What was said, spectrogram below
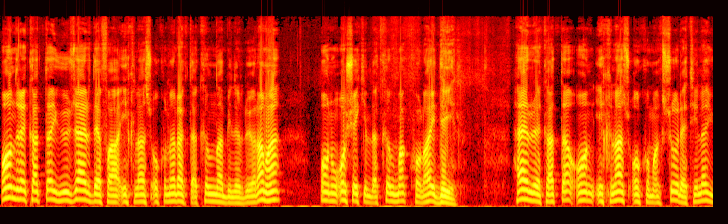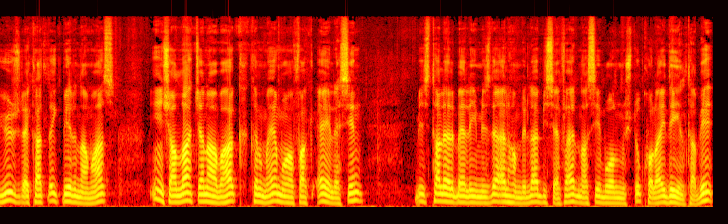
10 rekatta yüzer defa İhlas okunarak da kılınabilir diyor ama onu o şekilde kılmak kolay değil. Her rekatta 10 İhlas okumak suretiyle 100 rekatlik bir namaz. İnşallah Cenab-ı Hak kılmaya muvaffak eylesin. Biz talebeliğimizde elhamdülillah bir sefer nasip olmuştu. Kolay değil tabi.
